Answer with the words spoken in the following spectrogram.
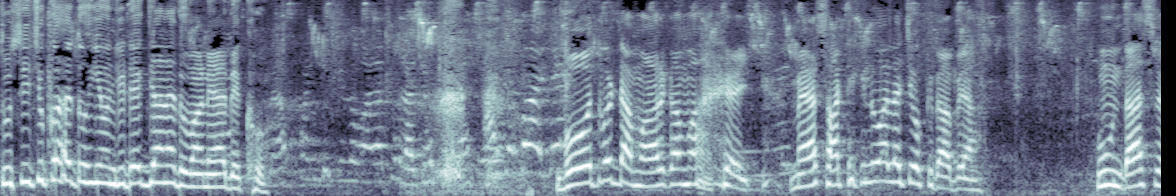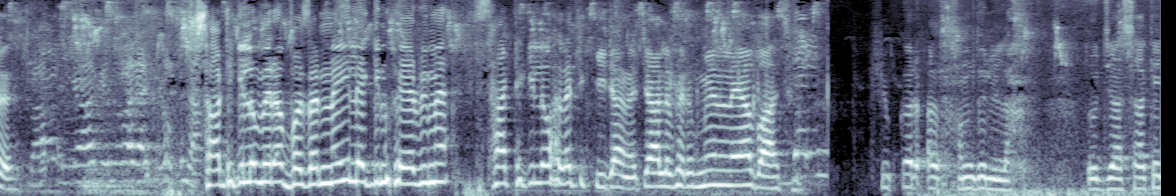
तुसी चुका है तो ही उंजी डेक जाना दुआने है देखो। बहुत बड़ा मार का मार है मैं सठ किलो वाला चुकता पाया। हूँ दस। सठ किलो मेरा वज़न नहीं, लेकिन फिर भी मैं साठ किलो वाला चिक्की जाना चल फिर मिलने बाद। शुक्र अल्हम्दुलिल्लाह। तो जैसा कि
